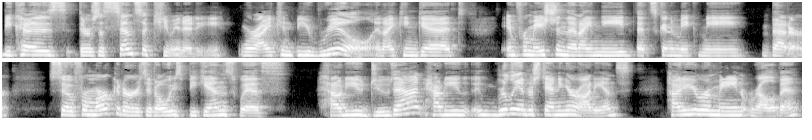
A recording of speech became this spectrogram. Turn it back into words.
because there's a sense of community where I can be real and I can get information that I need that's going to make me better. So for marketers, it always begins with How do you do that? How do you really understanding your audience? How do you remain relevant?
